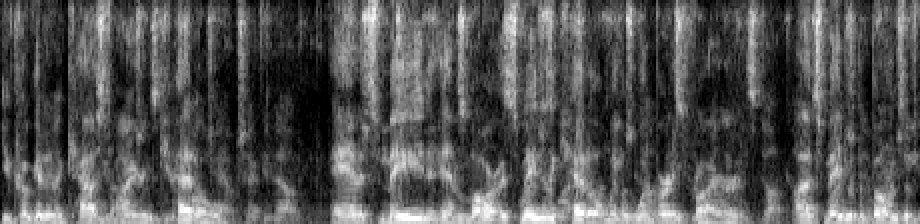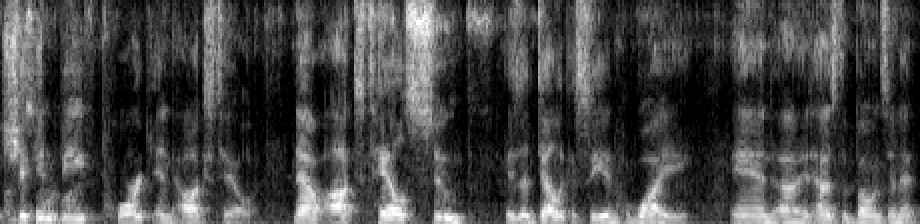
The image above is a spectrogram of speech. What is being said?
You cook it in a cast iron mentions in your kettle, Check it out. and it's made in lar- It's made in a kettle with a wood burning fire. Uh, it's made with the bones of chicken, beef, pork, and oxtail. Now, oxtail soup is a delicacy in Hawaii, and uh, it has the bones in it.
